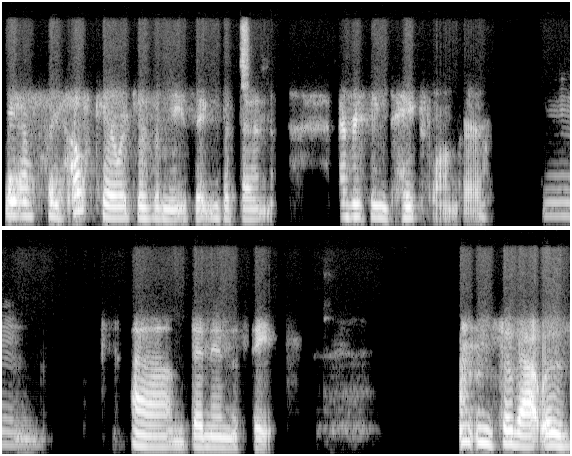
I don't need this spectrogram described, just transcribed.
we have free healthcare, which is amazing, but then everything takes longer Mm. um, than in the States. so that was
